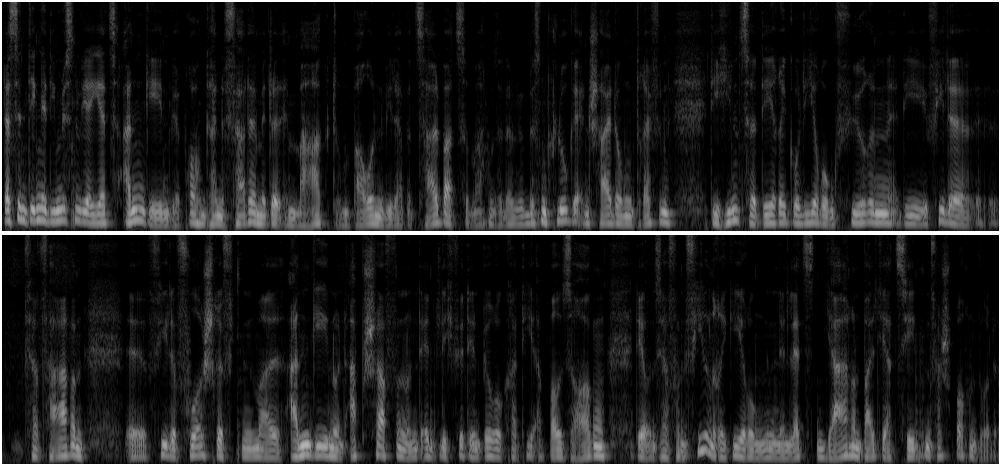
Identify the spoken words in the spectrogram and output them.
Das sind Dinge, die müssen wir jetzt angehen. Wir brauchen keine Fördermittel im Markt, um Bauen wieder bezahlbar zu machen, sondern wir müssen kluge Entscheidungen treffen, die hin zur Deregulierung führen, die viele äh, Verfahren, äh, viele Vorschriften mal angehen und abschaffen und endlich für den Bürokratieabbau sorgen, der uns ja von vielen Regierungen in den letzten Jahren, bald Jahrzehnten versprochen wurde.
